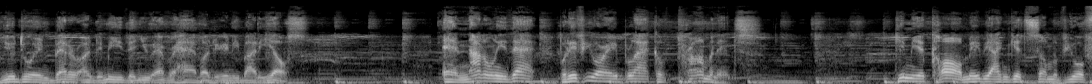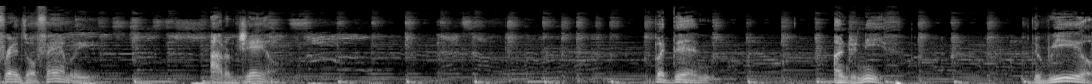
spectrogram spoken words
you're doing better under me than you ever have under anybody else. And not only that, but if you are a black of prominence, give me a call. Maybe I can get some of your friends or family out of jail. But then, underneath, the real,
